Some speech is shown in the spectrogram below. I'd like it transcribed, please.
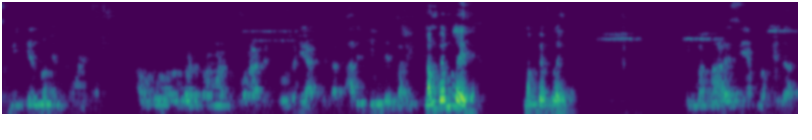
ಸಮಿತಿಯನ್ನು ನೇಮಕ ಮಾಡಿದ್ದಾರೆ. ಅವರು ದೊಡ್ಡ ಪ್ರಮಾಣದ ಹೋರಾಟಕ್ಕೂ ರೆಡಿ ಆಗ್ತಿದ್ದಾರೆ ಅದಕ್ಕೆ ನಿಮ್ ಬೆಂಬಲ ಇದೆ ನಮ್ ಬೆಂಬಲ ಇದೆ. ನಮ್ ಬೆಂಬಲ ಇದೆ. ಈಗ ಮತ್ತೆ ನಾಳೆ ಸಿಎಂ ಬರ್ತಿದ್ದಾರೆ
